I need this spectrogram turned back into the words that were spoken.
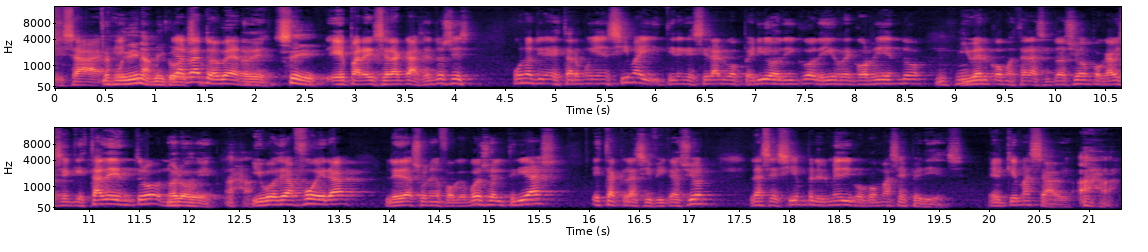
muy- es muy eh, dinámico Y al eso. rato es verde Sí, es para irse a la casa. Entonces, uno tiene que estar muy encima y tiene que ser algo periódico de ir recorriendo y ver cómo está la situación, porque a veces el que está dentro no lo ve. Ajá. Y vos de afuera le das un enfoque. Por eso el triage, esta clasificación, la hace siempre el médico con más experiencia, el que más sabe. ajá.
